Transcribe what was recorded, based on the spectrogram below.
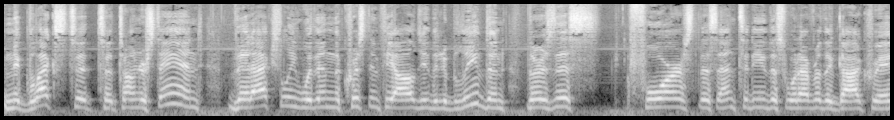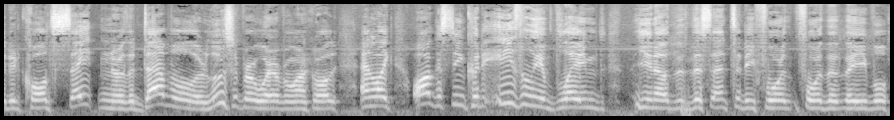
neglects to, to, to understand that actually within the Christian theology that he believed in, there's this force, this entity, this whatever that God created called Satan or the devil or Lucifer or whatever you want to call it. And like Augustine could easily have blamed, you know, this entity for for the, the, evil,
